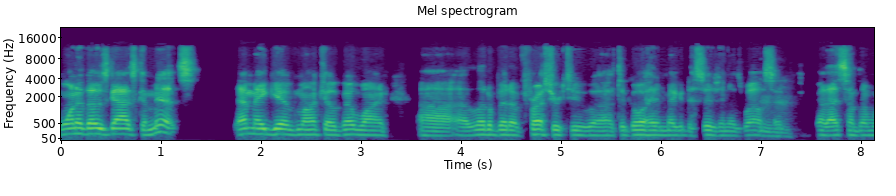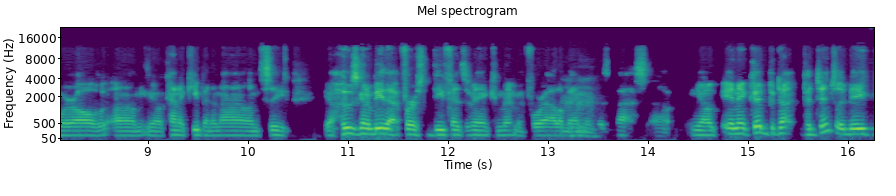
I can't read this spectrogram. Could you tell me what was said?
one of those guys commits, that may give Monkel Goodwine uh, a little bit of pressure to uh, to go ahead and make a decision as well. Mm-hmm. So that's something we're all um, you know kind of keeping an eye on. See you know, who's going to be that first defensive end commitment for Alabama mm-hmm. this past. Uh, you know, and it could pot- potentially be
